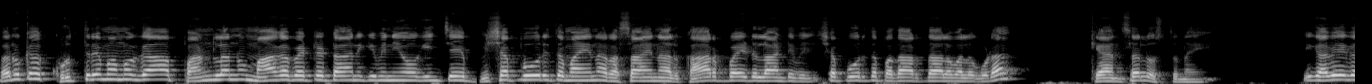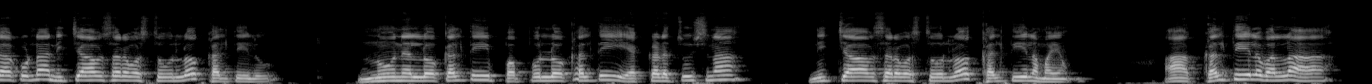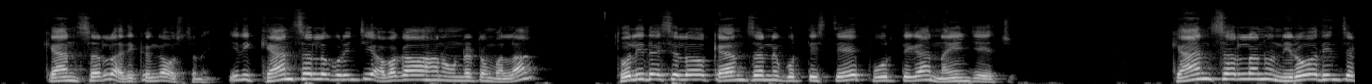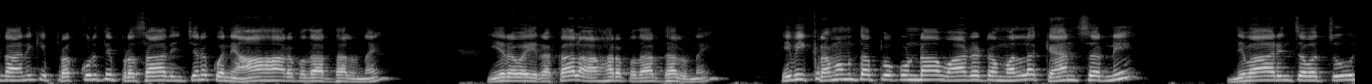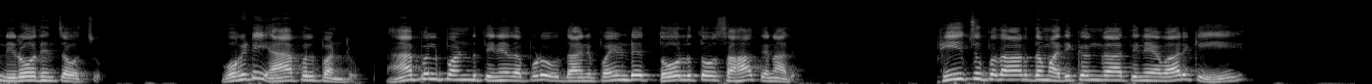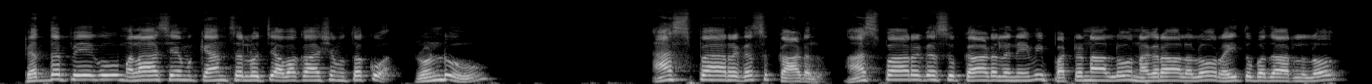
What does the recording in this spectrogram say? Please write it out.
కనుక కృత్రిమముగా పండ్లను మాగబెట్టడానికి వినియోగించే విషపూరితమైన రసాయనాలు కార్బైడ్ లాంటి విషపూరిత పదార్థాల వల్ల కూడా క్యాన్సర్లు వస్తున్నాయి. ఇక అవే కాకుండా నిత్యావసర వస్తువుల్లో కల్తీలు. నూనెల్లో కల్తీ పప్పుల్లో కల్తీ ఎక్కడ చూసినా నిత్యావసర వస్తువుల్లో కల్తీలమయం ఆ కల్తీల వల్ల క్యాన్సర్లు అధికంగా వస్తున్నాయి. ఇది క్యాన్సర్ల గురించి అవగాహన ఉండటం వల్ల తొలి దశలో క్యాన్సర్ని గుర్తిస్తే పూర్తిగా నయం చేయొచ్చు. క్యాన్సర్లను నిరోధించడానికి ప్రకృతి ప్రసాదించిన కొన్ని ఆహార పదార్థాలు ఉన్నాయి ఇరవై రకాల ఆహార పదార్థాలు ఉన్నాయి ఇవి క్రమం తప్పకుండా వాడటం వల్ల క్యాన్సర్ని నివారించవచ్చు నిరోధించవచ్చు. ఒకటి యాపిల్ పండు యాపిల్ పండు తినేటప్పుడు దానిపై ఉండే తోలుతో సహా తినాలి. పీచు పదార్థం అధికంగా తినేవారికి పెద్ద పేగు మలాశయం క్యాన్సర్లు వచ్చే అవకాశం తక్కువ. రెండు ఆస్పారగస్ కాడలు. ఆస్పారగస్ కాడలు అనేవి పట్టణాల్లో నగరాలలో రైతు బజార్లలో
